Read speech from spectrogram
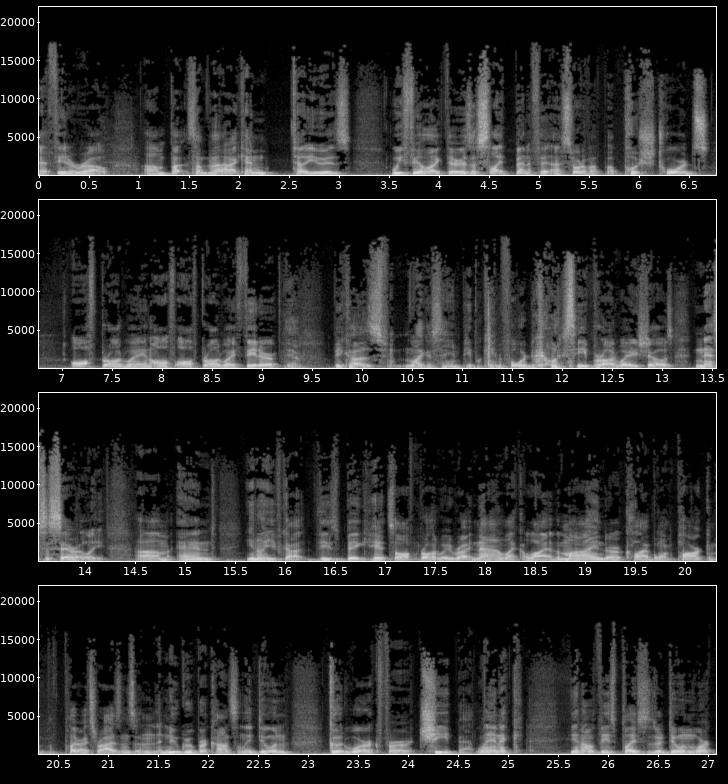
at Theater Row. Um, but something that I can tell you is we feel like there is a slight benefit, a sort of a, a push towards off Broadway and off off Broadway theater. Yeah. Because, like I was saying, people can't afford to go to see Broadway shows necessarily. Um, and, you know, you've got these big hits off Broadway right now, like A Lie of the Mind or Clybourne Park, and Playwrights Horizons and the New Group are constantly doing good work for cheap, Atlantic. You know, these places are doing work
